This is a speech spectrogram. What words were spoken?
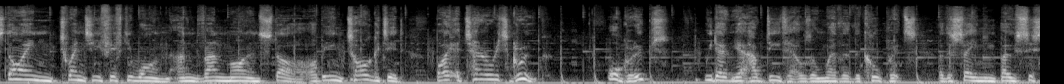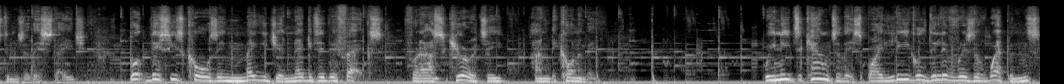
Stein 2051 and Van Maanen Star are being targeted by a terrorist group. Or groups. We don't yet have details on whether the culprits are the same in both systems at this stage, but this is causing major negative effects for our security and economy. We need to counter this by legal deliveries of weapons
